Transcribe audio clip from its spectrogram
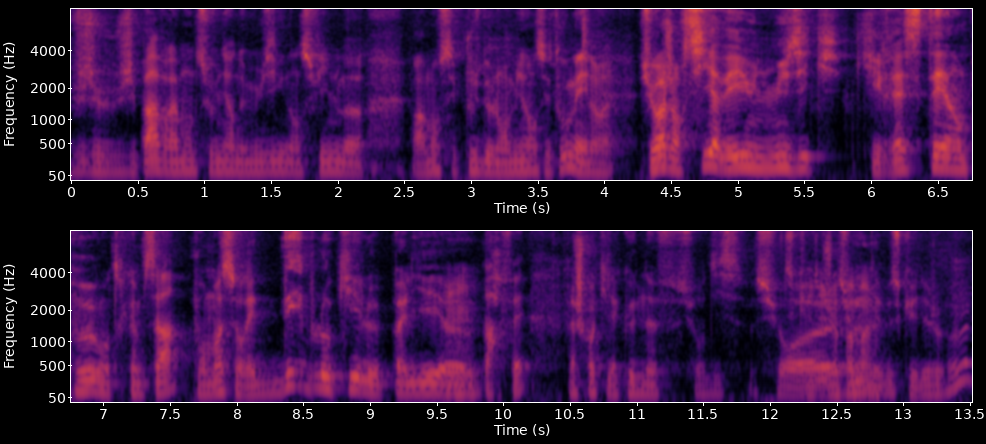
Je J'ai pas vraiment de souvenir de musique dans ce film. euh, Vraiment, c'est plus de l'ambiance et tout. Mais tu vois, genre, s'il y avait eu une musique qui restait un peu ou un truc comme ça, pour moi, ça aurait débloqué le palier euh, Mhm. parfait. Là, je crois qu'il a que 9 sur 10 sur, Ce qui est euh, déjà pas mal. Qui est déjà pas mal.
